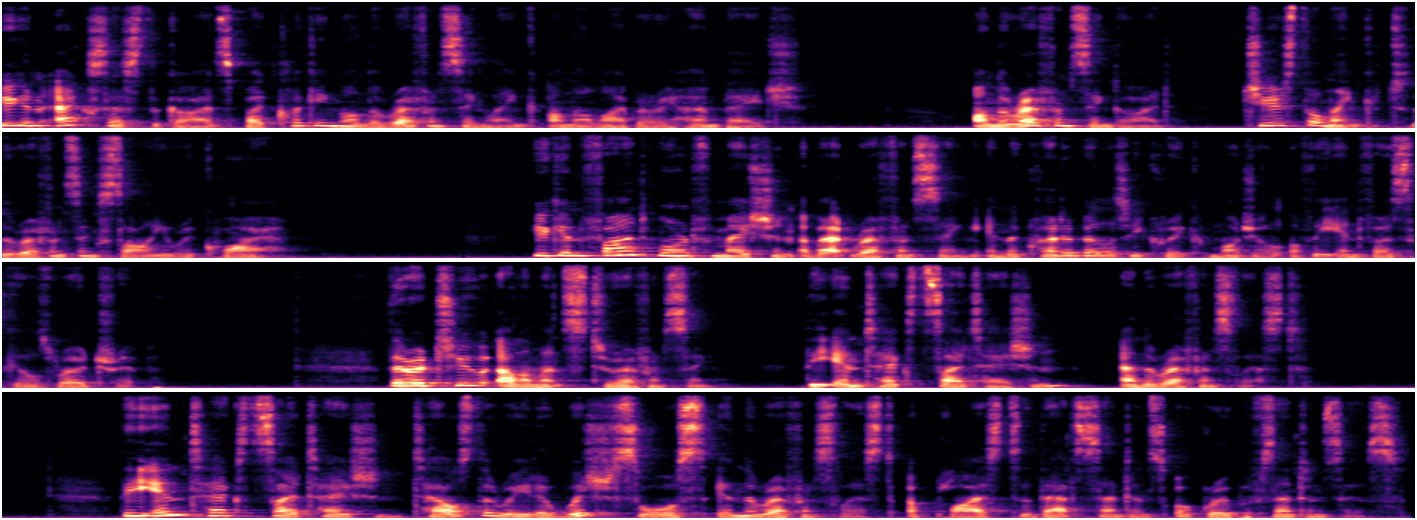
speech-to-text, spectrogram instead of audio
You can access the guides by clicking on the referencing link on the library homepage. On the referencing guide, choose the link to the referencing style you require. You can find more information about referencing in the Credibility Creek module of the Info Skills Road Trip. There are two elements to referencing, the in-text citation and the reference list. The in-text citation tells the reader which source in the reference list applies to that sentence or group of sentences.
